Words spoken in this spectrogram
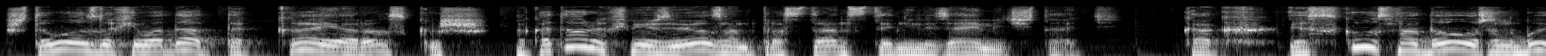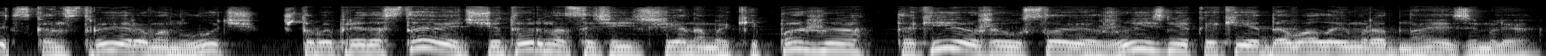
что воздух и вода такая роскошь, о которых в межзвездном пространстве нельзя мечтать. Как искусно должен быть сконструирован луч, чтобы предоставить 14 членам экипажа такие же условия жизни, какие давала им родная Земля.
